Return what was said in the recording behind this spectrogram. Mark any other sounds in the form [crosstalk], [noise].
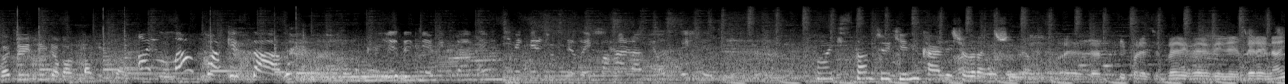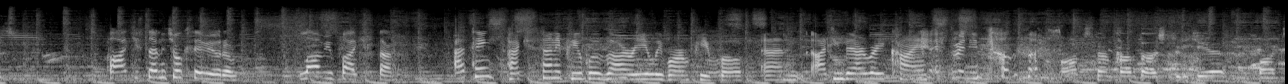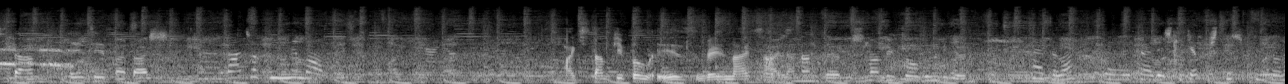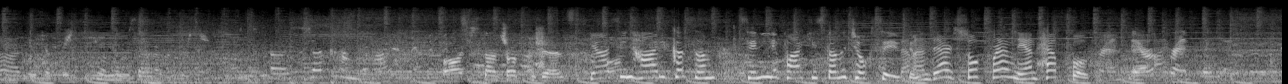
What do you think about Pakistan? I love Pakistan. Lezzetli yemekler. Evet, yemekleri çok seviyorum. Baharatlı. Pakistan Türkiye'nin kardeşi olarak düşünüyorum. The people is very very very very nice. Pakistan'ı çok seviyorum. Love you Pakistan. I think Pakistani peoples are really warm people, and I think they are very kind. [laughs] İnsanlar. Pakistan kardeş, Türkiye, Pakistan, Türkiye kardeş. Daha çok dinine bağlı. Pakistan people is very nice. Pakistan e, Müslüman bir ülke olduğunu biliyorum. Her zaman e, kardeşlik yapmıştır. Biz de ona abilik yapmıştır. Onlar bize yapmıştır. Pakistan çok güzel. Yasin harikasın. Seninle Pakistan'ı çok sevdim. And they are so friendly and helpful. They are friendly.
